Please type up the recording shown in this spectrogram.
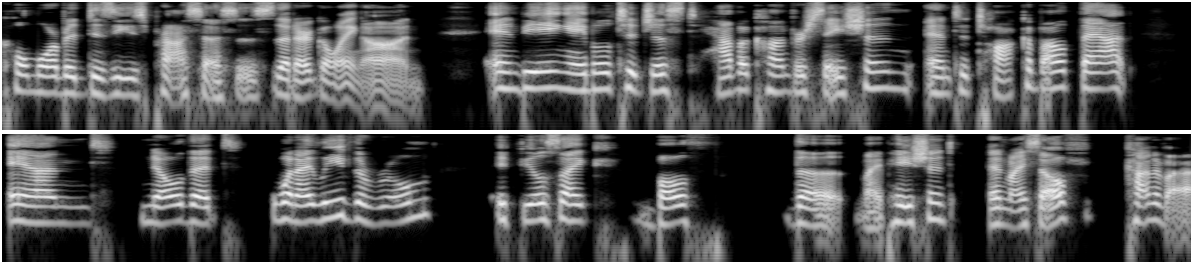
comorbid disease processes that are going on. And being able to just have a conversation and to talk about that and know that when I leave the room, it feels like both the, my patient and myself kind of, uh,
